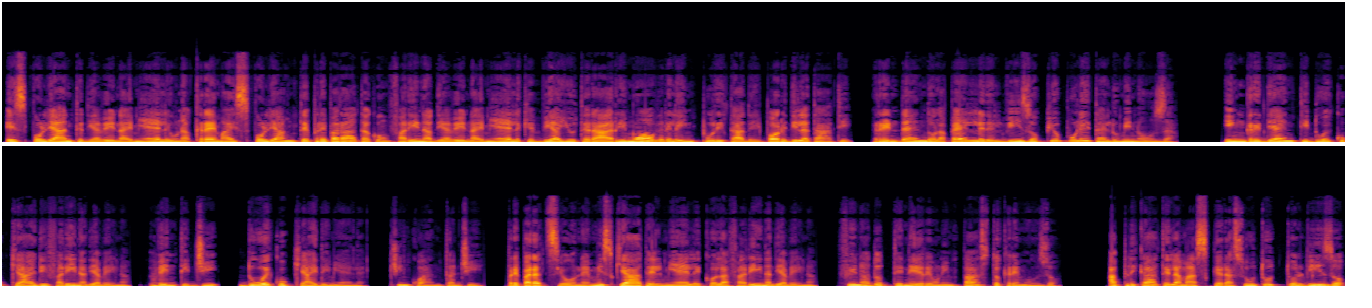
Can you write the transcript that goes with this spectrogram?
Esfoliante di avena e miele Una crema esfoliante preparata con farina di avena e miele che vi aiuterà a rimuovere le impurità dei pori dilatati, rendendo la pelle del viso più pulita e luminosa. Ingredienti 2 cucchiai di farina di avena, 20 g, 2 cucchiai di miele, 50 g. Preparazione mischiate il miele con la farina di avena, fino ad ottenere un impasto cremoso. Applicate la maschera su tutto il viso,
